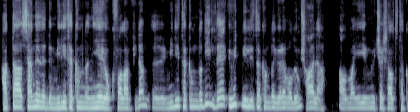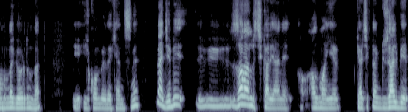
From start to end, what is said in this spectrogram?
Hatta sen de dedin milli takımda niye yok falan filan. E, milli takımda değil de Ümit milli takımda görev alıyormuş hala. Almanya 23 yaş altı takımında gördüm ben e, ilk 11'de kendisini. Bence bir zararlı çıkar yani Almanya. Gerçekten güzel bir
